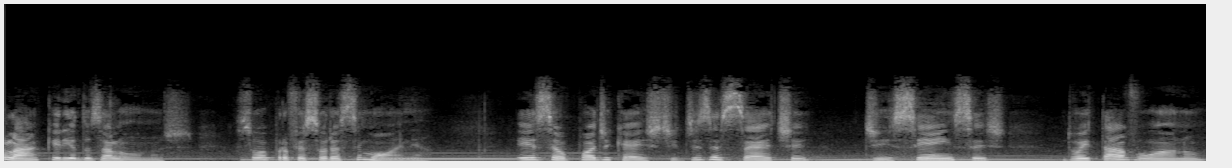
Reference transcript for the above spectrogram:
Olá, queridos alunos. Sou a professora Simônia. Esse é o podcast 17 de Ciências do oitavo ano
